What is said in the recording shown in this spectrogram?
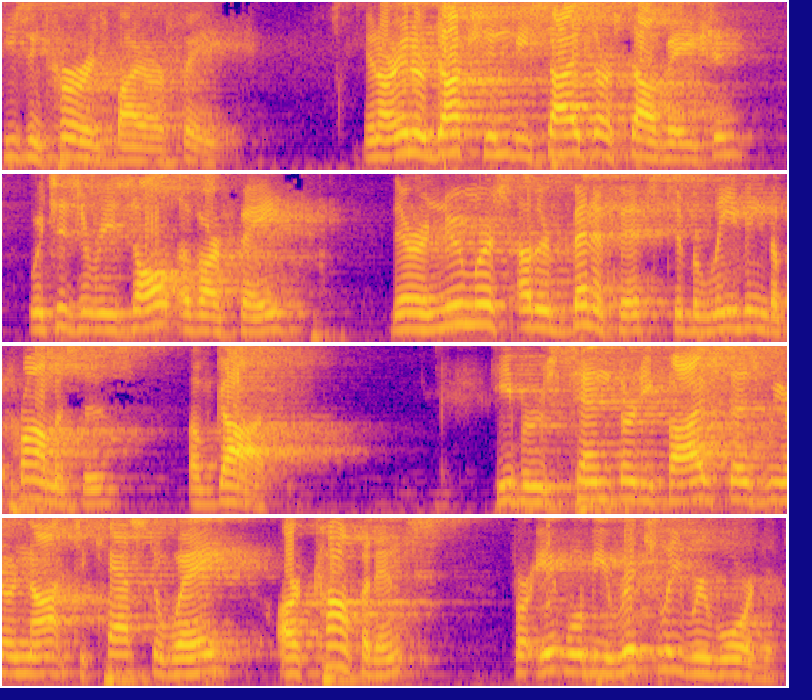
He's encouraged by our faith. In our introduction, besides our salvation, which is a result of our faith, there are numerous other benefits to believing the promises of God. Hebrews 10:35 says we are not to cast away our confidence for it will be richly rewarded.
